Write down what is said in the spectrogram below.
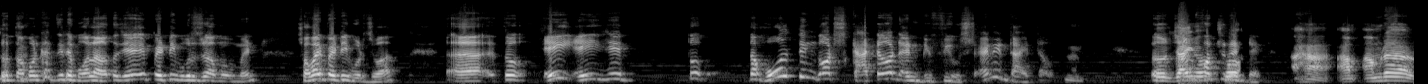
তো তখনকার দিনে বলা হতো যে পেটি বুর্জোয়া মুভমেন্ট সবাই পেটি বুর্জোয়া। তো এই এই যে তো the whole thing got scattered and diffused and it died down তো যাই হোক, হ্যাঁ আম- আমরা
